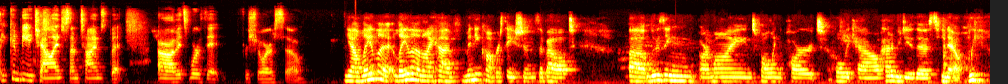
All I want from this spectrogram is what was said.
it can be a challenge sometimes, but um, it's worth it for sure. So, yeah, Leilah, Leilah and I have many conversations about uh, losing our mind, falling apart. Holy cow! How do we do this? You know, we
